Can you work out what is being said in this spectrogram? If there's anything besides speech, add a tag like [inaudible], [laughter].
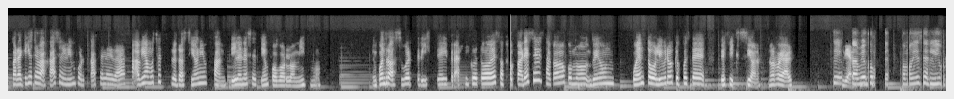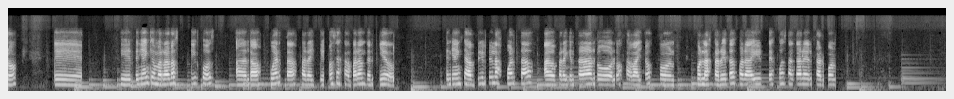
para que ellos trabajasen no importase la edad. Había mucha explotación infantil en ese tiempo por lo mismo encuentro súper triste y trágico todo eso. Parece sacado como de un cuento o libro que fuese de ficción, no real. Sí, también como, dice el libro, eh, que tenían que amarrar a sus hijos a las puertas para que no se escaparan del miedo. Tenían que abrirle las puertas para que entraran los caballos con, con las carretas para ir después a sacar el carbón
